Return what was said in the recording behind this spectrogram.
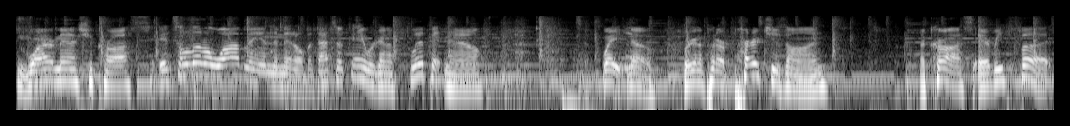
wire mesh across. It's a little wobbly in the middle, but that's okay. We're gonna flip it now. Wait, no. We're gonna put our perches on across every foot.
